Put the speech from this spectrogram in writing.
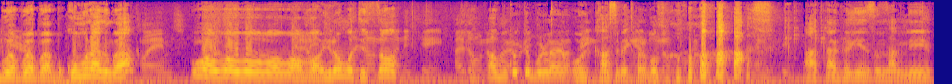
뭐야, 뭐야, 뭐야, 뭐 고문하는 거야? 우와, 우와, 우와, 우와, 우와, 우와, 이런 것도 있어? 아무것도 몰라요. 오. 가슴에 털 벗어. 아따, 흑인 선상님.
